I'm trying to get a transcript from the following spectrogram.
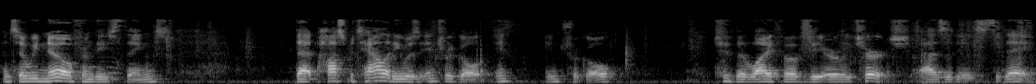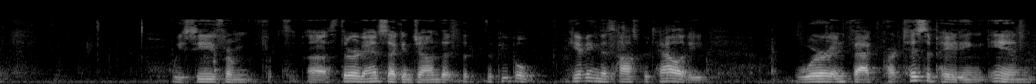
And so we know from these things that hospitality was integral, in, integral to the life of the early church as it is today. We see from uh, third and second John that the, the people giving this hospitality were in fact participating in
